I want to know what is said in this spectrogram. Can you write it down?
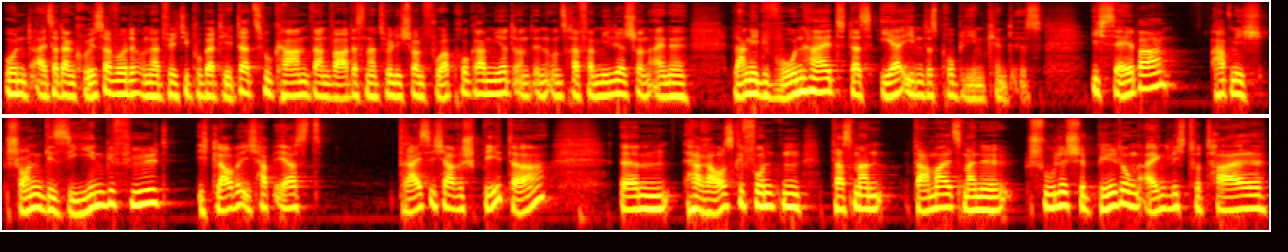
Und als er dann größer wurde und natürlich die Pubertät dazu kam, dann war das natürlich schon vorprogrammiert und in unserer Familie schon eine lange Gewohnheit, dass er eben das Problemkind ist. Ich selber habe mich schon gesehen gefühlt. Ich glaube, ich habe erst 30 Jahre später ähm, herausgefunden, dass man damals meine schulische Bildung eigentlich total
